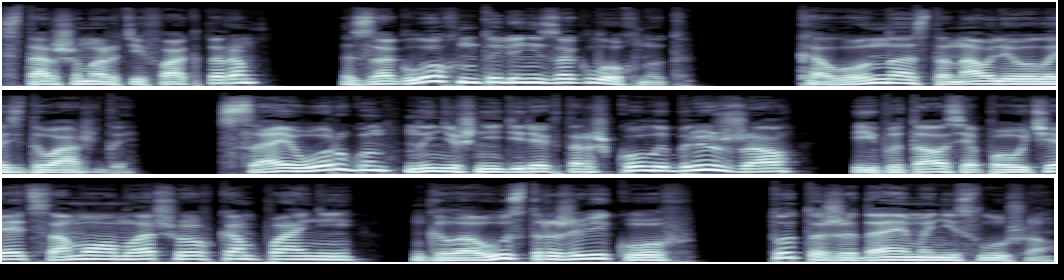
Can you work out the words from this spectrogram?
старшим артефактором, заглохнут или не заглохнут. Колонна останавливалась дважды. Сай Оргун, нынешний директор школы, брюзжал и пытался поучать самого младшего в компании, главу стражевиков. Тот ожидаемо не слушал.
